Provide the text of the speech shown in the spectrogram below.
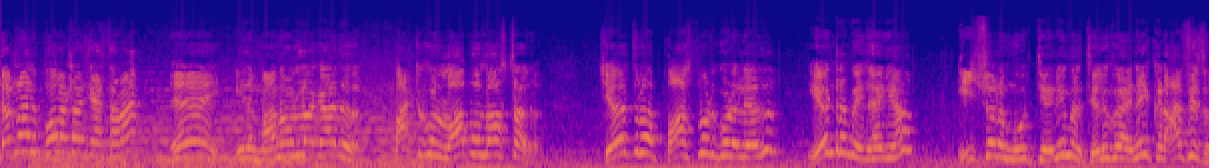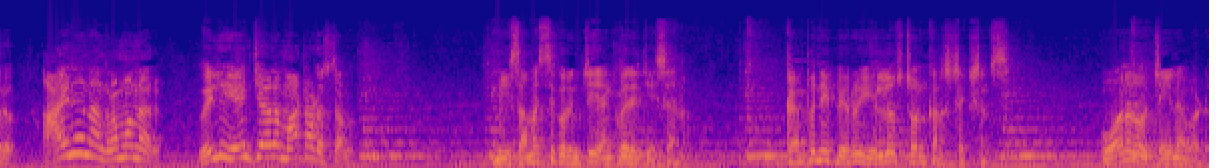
దండాలు పోరాటాలు చేస్తారా? ఏ ఇది మన ఊళ్ళో కాదు. పట్టుకుని లోపల దోస్తారు. చేతిలో పాస్పోర్ట్ కూడా లేదు. ఏంట్రా మీ ధైర్యం? ఈశ్వరమూర్తి అని మన తెలుగు ఆయన ఇక్కడ ఆఫీసరు. ఆయనే నన్ను రమ్మన్నారు. వెళ్ళి ఏం చేయాలో మాట్లాడొస్తాను. మీ సమస్య గురించి ఎంక్వైరీ చేశాను. కంపెనీ పేరు ఎల్లో స్టోన్ కన్స్ట్రక్షన్స్ ఓనర్ ఓ చైనా వాడు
